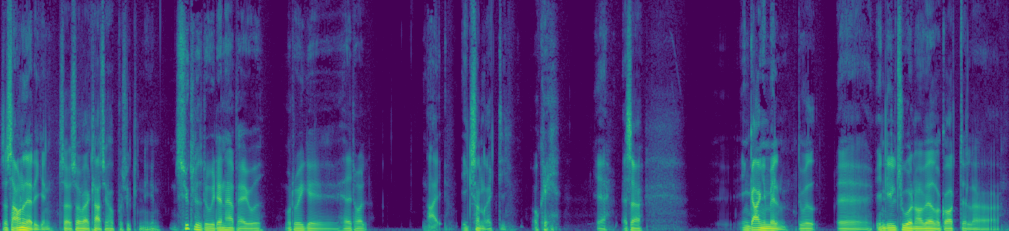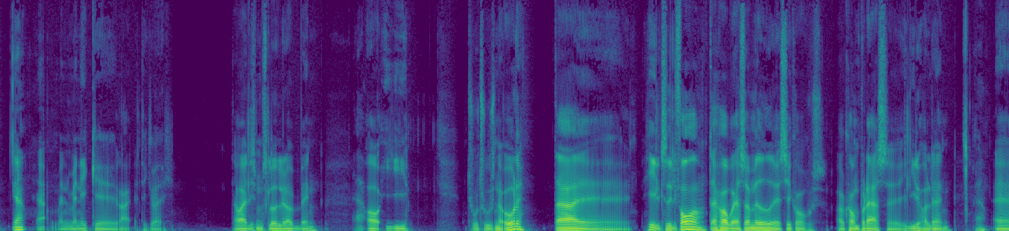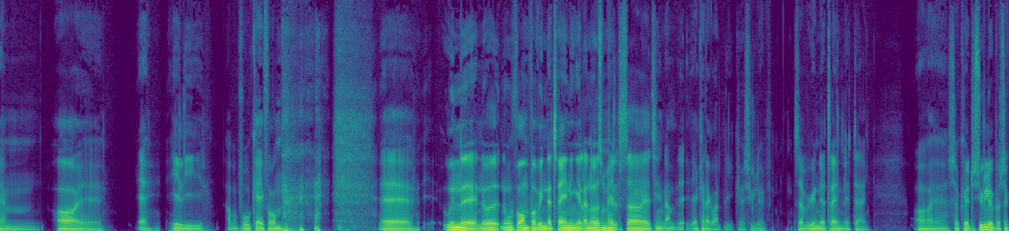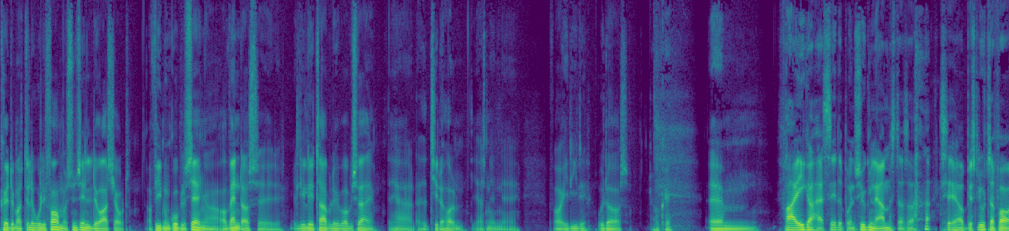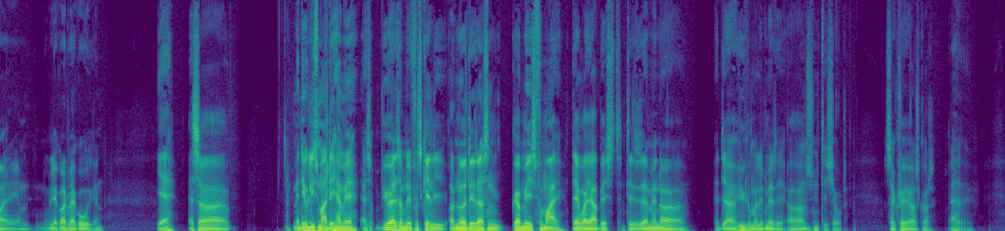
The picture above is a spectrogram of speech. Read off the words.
så savnede jeg det igen. Så, så var jeg klar til at hoppe på cyklen igen. Cyklede du i den her periode, hvor du ikke øh, havde et hold? Nej, ikke sådan rigtigt. Okay. Ja, altså en gang imellem, du ved. Øh, en lille tur, når vejret var godt, eller... Ja. Ja, men, men ikke... Øh, nej, det gjorde jeg ikke. Der var jeg ligesom slået lidt op i banen. Ja. Og i 2008, der øh, helt tidligt forår, der hopper jeg så med øh, CK Aarhus og kommer på deres øh, elitehold derinde. Ja. Øhm, og øh, ja, helt i, apropos kageform, øh, uden øh, noget, nogen form for vintertræning eller noget som helst, så øh, tænkte jeg, "Nå, men jeg kan da godt lige køre cykelløb. Så begyndte jeg at træne lidt der. Ikke? Og øh, så kørte jeg cykelløb, og så kørte jeg mig stille og roligt i form, og synes egentlig, det var ret sjovt. Og fik nogle gode placeringer, og vandt også øh, et lille etabeløb op i Sverige. Det her, der hedder Titterholm. De har sådan en øh, for elite rytter også. okay. Øhm, Fra ikke at have siddet på en cykel nærmest, og så til at beslutte sig for, at jamen, nu vil jeg godt være god igen. Ja, altså... Men det er jo lige så meget det her med, altså, vi er jo alle sammen lidt forskellige, og noget af det, der sådan gør mest for mig, der hvor jeg er bedst, det er det der med, når at jeg hygger mig lidt med det, og Mm. synes, det er sjovt. Så kører jeg også godt. Ja. Øh,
